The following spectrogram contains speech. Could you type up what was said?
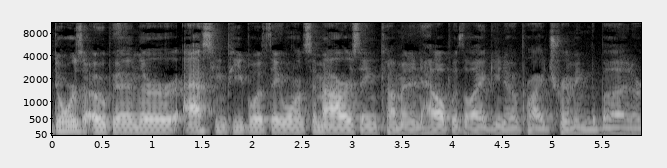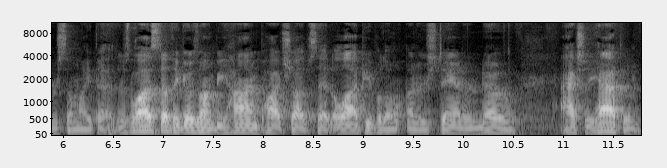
doors open. They're asking people if they want some hours, they can come in and help with like you know probably trimming the bud or something like that. There's a lot of stuff that goes on behind pot shops that a lot of people don't understand or know actually happen.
